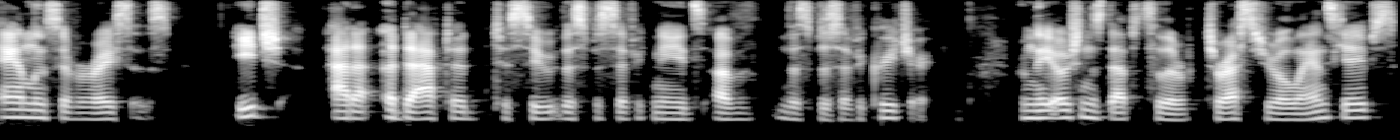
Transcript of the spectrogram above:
and luciferases, each ad- adapted to suit the specific needs of the specific creature. From the ocean's depths to the terrestrial landscapes,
